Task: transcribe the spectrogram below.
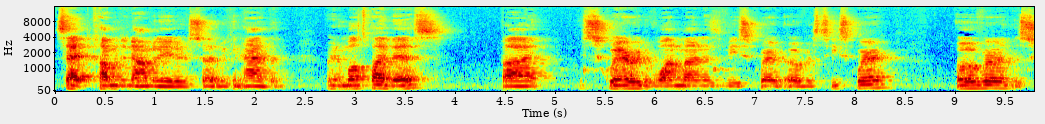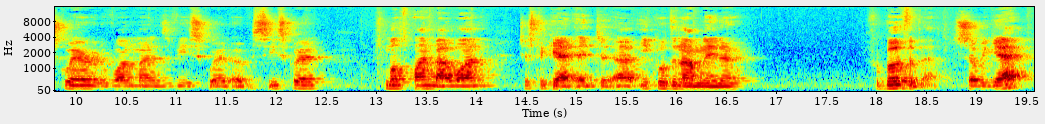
set common denominators so that we can add them. We're going to multiply this by square root of 1 minus v squared over c squared over the square root of 1 minus v squared over c squared, multiplying by 1 just to get an uh, equal denominator for both of them. So we get,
